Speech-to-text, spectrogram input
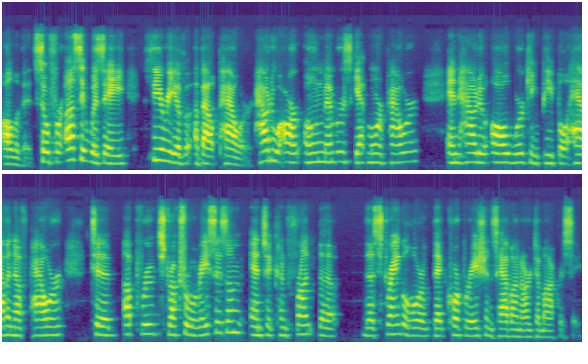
all of it. So for us it was a theory of about power. How do our own members get more power? And how do all working people have enough power to uproot structural racism and to confront the the stranglehold that corporations have on our democracy?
